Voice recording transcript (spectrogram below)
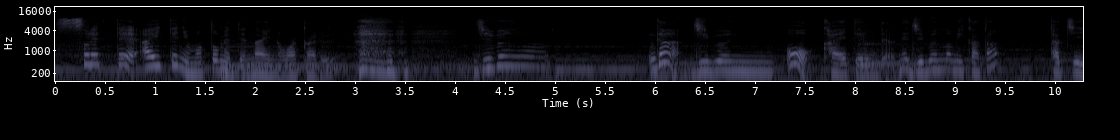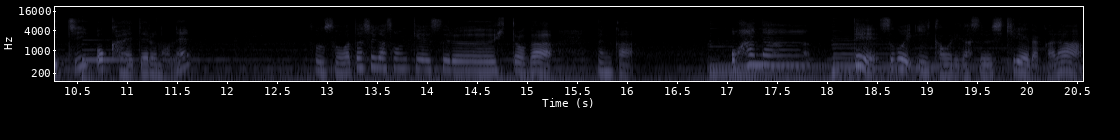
それって相手に求めてないの分かる？自分が自分を変えてるんだよね。自分の見方？立ち位置を変えてるのねそうそう私が尊敬する人がなんかお花ってすごいいい香りがするし綺麗だから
